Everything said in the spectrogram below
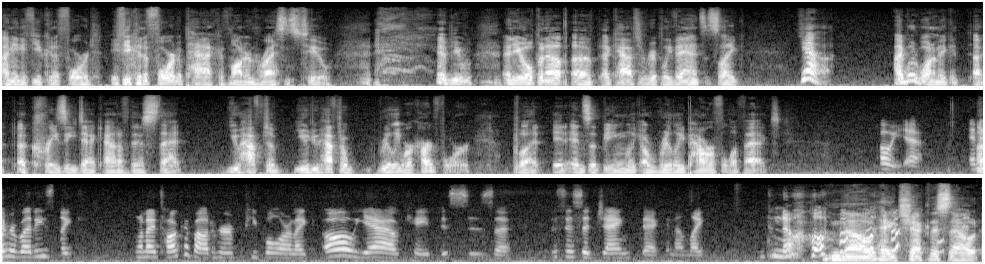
I mean if you can afford if you can afford a pack of Modern Horizons 2 and you and you open up a, a Captain Ripley Vance, it's like, yeah, I would want to make a, a, a crazy deck out of this that you have to you do have to really work hard for, but it ends up being like a really powerful effect. Oh yeah, and Uh, everybody's like, when I talk about her, people are like, "Oh yeah, okay, this is a this is a jank deck," and I'm like, "No, no, hey, check this out.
